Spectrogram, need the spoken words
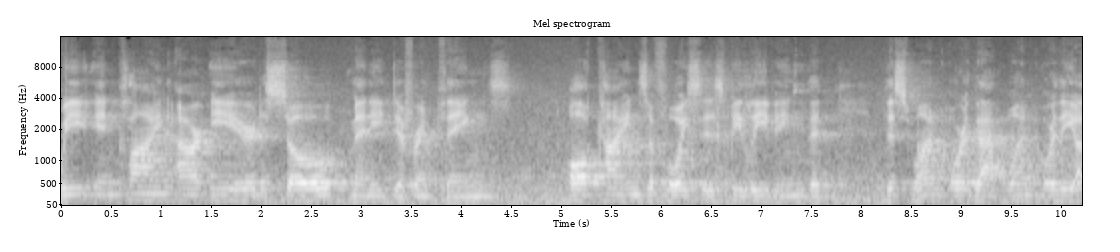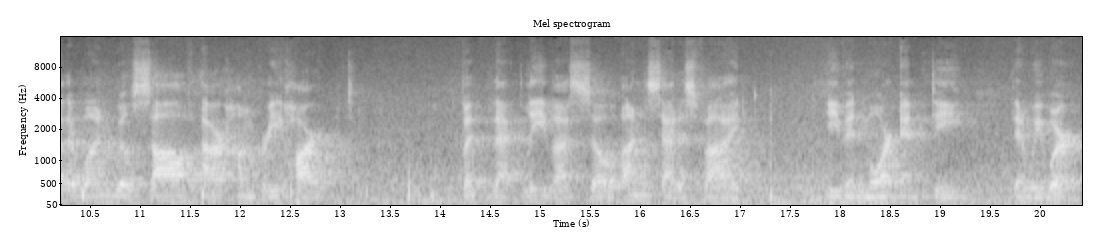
we incline our ear to so many different things, all kinds of voices believing that this one or that one or the other one will solve our hungry heart, but that leave us so unsatisfied, even more empty than we were.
